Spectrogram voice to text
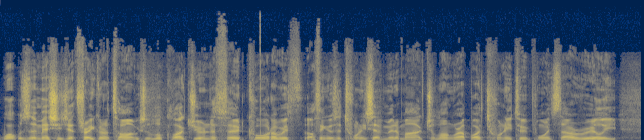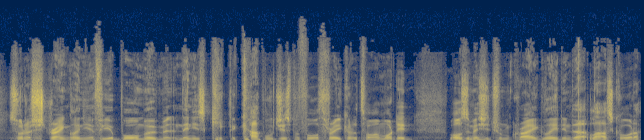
what was the message at three quarter time? Because it looked like during the third quarter, with I think it was a 27 minute mark, Geelong were up by 22 points. They were really sort of strangling you for your ball movement, and then you just kicked a couple just before three quarter time. What did what was the mm. message from Craig lead into that last quarter?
